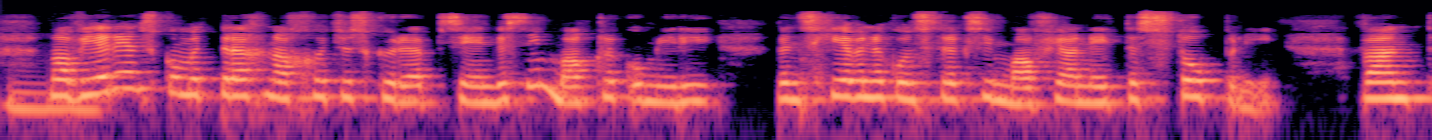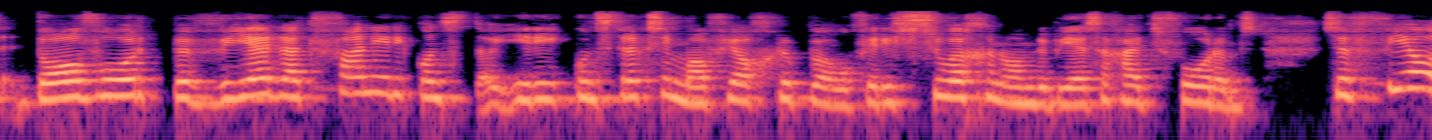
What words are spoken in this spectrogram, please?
Hmm. Maar weer eens kom dit terug na goed soos korrupsie en dis nie maklik om hierdie winsgewende konstruksie mafia net te stop nie want daar word beweer dat van hierdie konst hierdie konstruksie mafia groepe of hierdie sogenaamde besigheidsforums soveel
